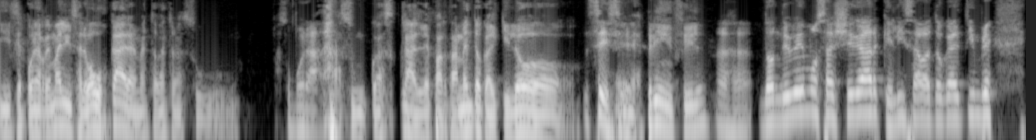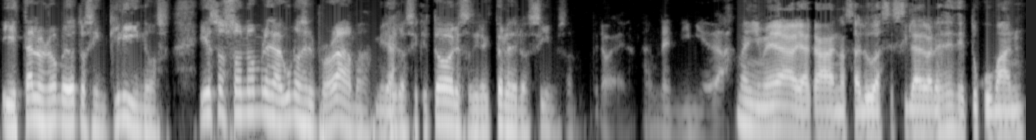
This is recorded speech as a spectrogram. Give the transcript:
Y se pone re mal y se lo va a buscar al momento a su, a su morada. a su, a su- claro, el departamento que alquiló Sí, sí. en Springfield. Ajá. Donde vemos al llegar que Lisa va a tocar el timbre y están los nombres de otros inquilinos. Y esos son nombres de algunos del programa, Mirá. de los escritores o directores de los Simpsons. Pero bueno, una nimiedad. Una media y acá nos saluda Cecilia Álvarez desde Tucumán,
